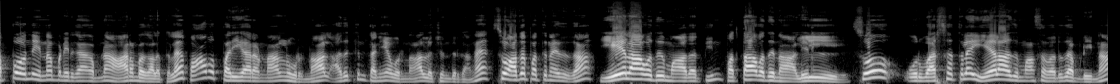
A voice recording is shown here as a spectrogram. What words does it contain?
அப்போ வந்து என்ன பண்ணியிருக்காங்க அப்படின்னா ஆரம்ப காலத்தில் பாவ பரிகாரம் நாள்னு ஒரு நாள் அதுக்குன்னு தனியாக ஒரு நாள் வச்சுருந்துருக்காங்க. ஸோ அதை பற்றின இதுதான். ஏழாவது மாதத்தின் பத்தாவது நாளில். ஸோ ஒரு வருஷத்துல ஏழாவது மாசம் வருது அப்படின்னா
